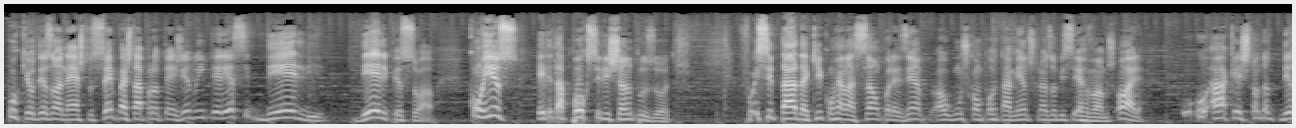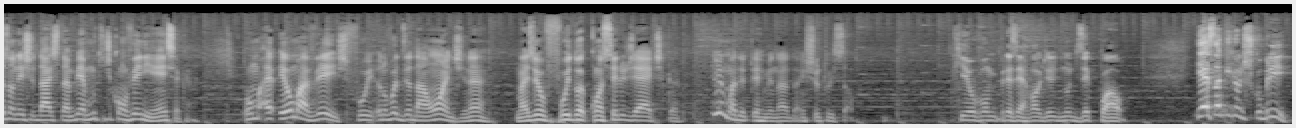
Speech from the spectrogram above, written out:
Porque o desonesto sempre vai estar protegendo o interesse dele, dele, pessoal. Com isso, ele está pouco se lixando para os outros. Foi citado aqui com relação, por exemplo, a alguns comportamentos que nós observamos. Olha, a questão da desonestidade também é muito de conveniência, cara. Uma, eu uma vez fui, eu não vou dizer da onde, né? Mas eu fui do Conselho de Ética de uma determinada instituição. Que eu vou me preservar o direito de não dizer qual. E aí sabe o que eu descobri?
